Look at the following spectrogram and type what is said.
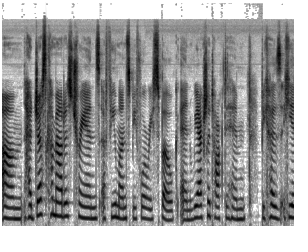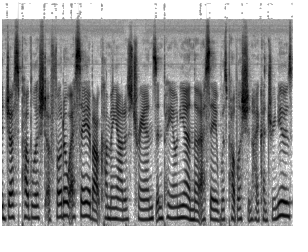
um, had just come out as trans a few months before we spoke, and we actually talked to him because he had just published a photo essay about coming out as trans in Paonia, and the essay was published in High Country News.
